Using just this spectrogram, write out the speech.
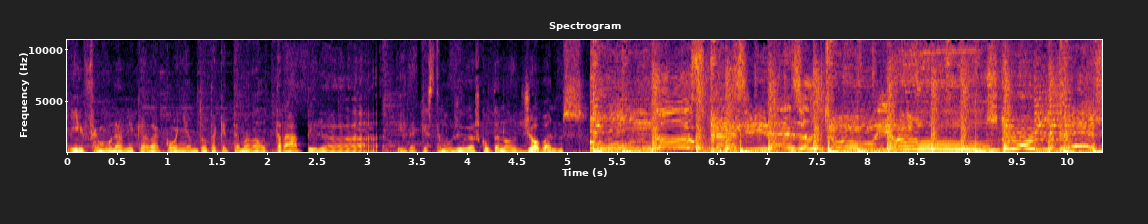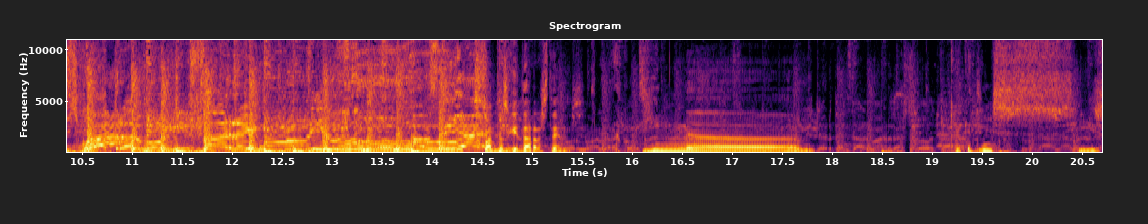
i fem una mica de conya amb tot aquest tema del trap i d'aquesta de, música que escolten els jovens. Un, dos, presidents, el trullo. Quantes guitarres tens? Tinc... Eh... Crec que tinc sis,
